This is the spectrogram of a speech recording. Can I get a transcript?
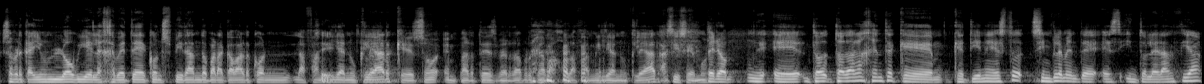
sobre que hay un lobby LGBT conspirando para acabar con la familia nuclear, que eso en parte es verdad, porque abajo la familia nuclear. Así somos. Pero eh, to- toda la gente que, que tiene esto simplemente es intolerancia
